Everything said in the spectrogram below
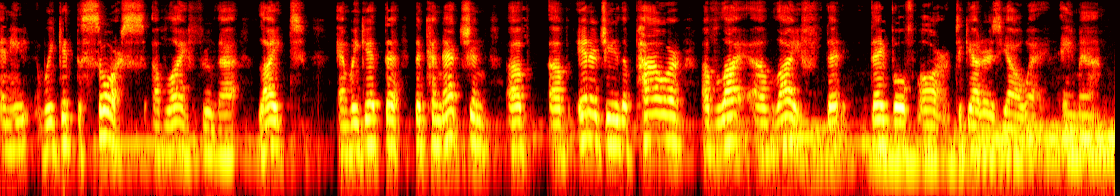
and he we get the source of life through that light and we get the, the connection of, of energy, the power of, li- of life that they both are together as Yahweh. Amen.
